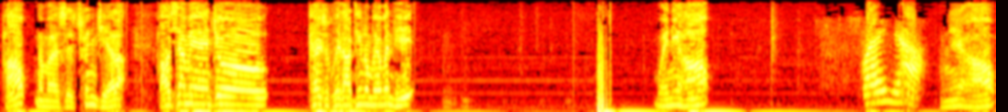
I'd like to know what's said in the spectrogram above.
好，那么是春节了。好，下面就开始回答听众朋友问题。喂，你好，喂，你好，你好，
